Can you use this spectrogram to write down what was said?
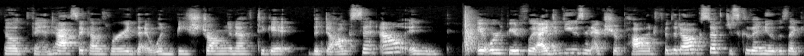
smelled fantastic. I was worried that it wouldn't be strong enough to get the dog scent out, and it worked beautifully. I did use an extra pod for the dog stuff just because I knew it was like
